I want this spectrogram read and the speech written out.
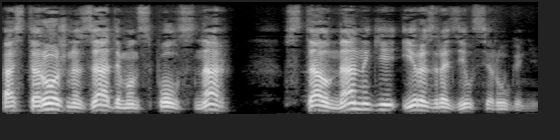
Осторожно задом он сполз нар, встал на ноги и разразился руганью.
